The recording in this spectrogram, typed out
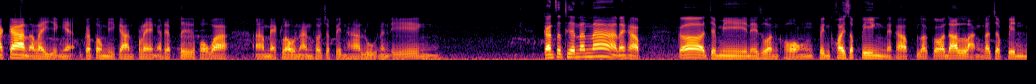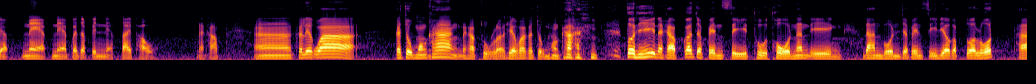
5ก้านอะไรอย่างเงี้ยก็ต้องมีการแปลงอะแดปเตอร์เพราะว่าแม็กเรานั้นเขาจะเป็น 5 รูนั่นเอง กันสะเทือนด้านหน้านะครับก็จะมีในส่วนของเป็นคอยสปริงนะครับ แล้วก็ด้านหลังก็จะเป็นแบบแหนบแหนบก็จะเป็นแหนบใต้เผา นะครับก็เรียกว่ากระจกมองข้างนะครับ ถูกแล้วเรียกว่ากระจกมองข้าง ตัวนี้นะครับก็จะเป็นสีทูโทนนั่นเอง ด้านบนจะเป็นสีเดียวกับตัวรถ ถ้า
